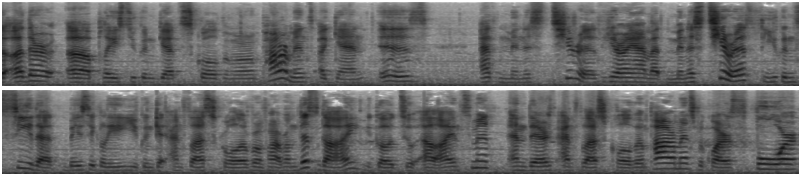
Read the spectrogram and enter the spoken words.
the other uh, place you can get Scroll of Empowerment again is at Minas Here I am at Minas You can see that basically you can get Anfalas Scroll of Empowerment from this guy. You go to L.I. and Smith, and there's Anfalas Scroll of Empowerments, Requires four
